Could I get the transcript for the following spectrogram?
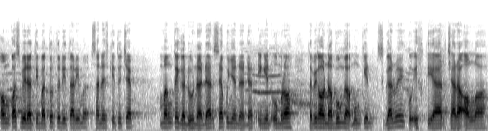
ongkos beda tiba tur teu diterima sanes kitu cep emang teh gaduh nadar saya punya nadar ingin umroh tapi kalau nabung nggak mungkin. Segan we ku ikhtiar cara Allah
